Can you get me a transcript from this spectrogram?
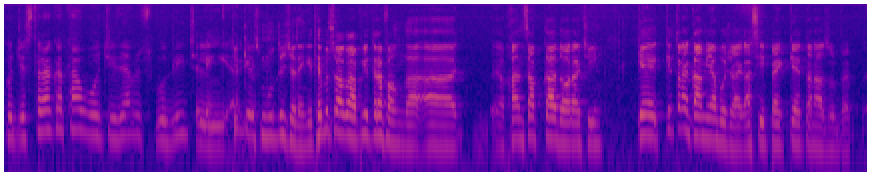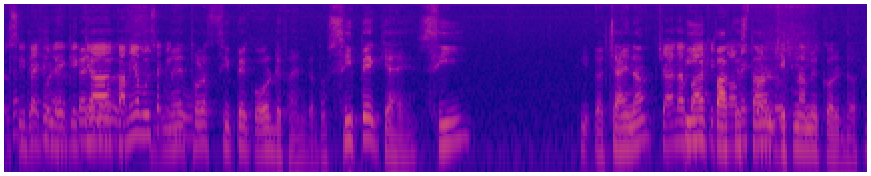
کچھ اس طرح کا تھا وہ چیزیں اب اسموتھلی چلیں گی ٹھیک ہے اسموتھلی چلیں گی۔ تھے صاحب آپ کی طرف آؤں گا۔ خان صاحب کا دورہ چین کہ کتنا کامیاب ہو جائے گا سی پیک کے تناظر پہ؟ سی پیک کو لے کے کیا کامیاب ہو سکے میں تھوڑا سی پیک اور ڈیفائن کرتا ہوں۔ سی پیک کیا ہے؟ C China P Pakistan economic corridor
